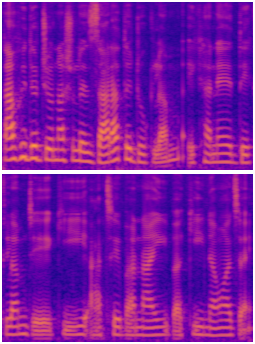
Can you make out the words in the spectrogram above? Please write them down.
তাহিদের জন্য আসলে জারাতে ঢুকলাম। এখানে দেখলাম যে কি আছে বা নাই বা কি নেওয়া যায়।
